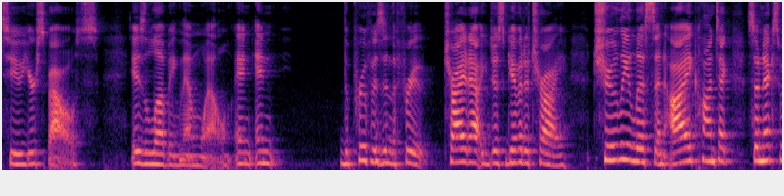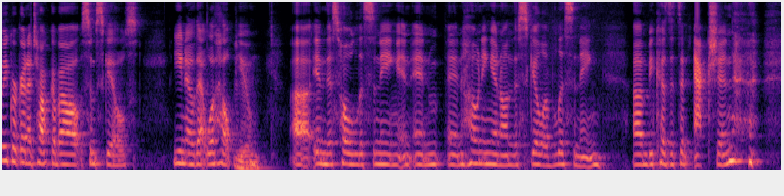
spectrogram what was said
to your spouse is loving them well. And and the proof is in the fruit. Try it out. You just give it a try. Truly listen. Eye contact. So next week we're going to talk about some skills, you know, that will help you uh, in this whole listening and, and and honing in on the skill of listening um, because it's an action.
